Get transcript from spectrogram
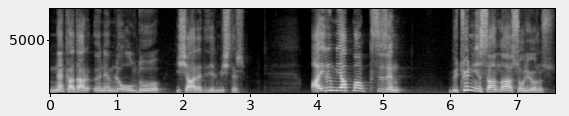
ne kadar önemli olduğu işaret edilmiştir. Ayrım yapmaksızın bütün insanlığa soruyoruz.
